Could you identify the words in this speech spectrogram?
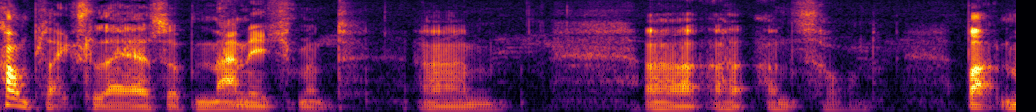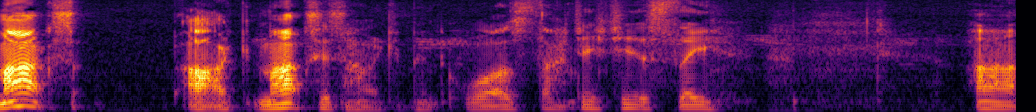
complex layers of management um, uh, uh, and so on. But Marx, Marx's argument was that it is the uh,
